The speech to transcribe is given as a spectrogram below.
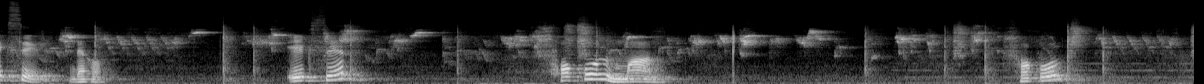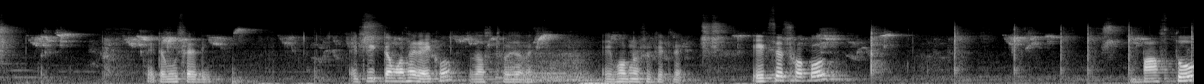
এক্সের দেখো এক্সের সকল মান, সকল, এটা মুছে দিই। এই ট্রিকটা মাথায় রেখো জাস্ট হয়ে যাবে এই ভগ্নাংশের ক্ষেত্রে। এক্সের সকল বাস্তব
